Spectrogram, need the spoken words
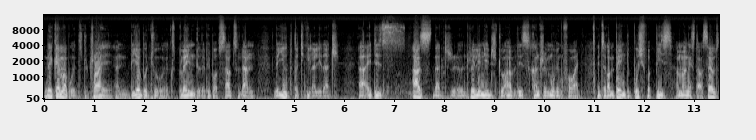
they came up with to try and be able to explain to the people of South Sudan, the youth particularly, that uh, it is us that really need to have this country moving forward. It's a campaign to push for peace amongst ourselves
